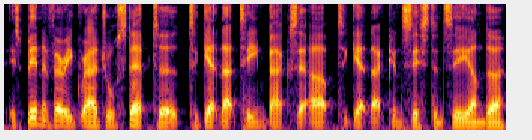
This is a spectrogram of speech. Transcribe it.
It's been a very gradual step to to get that team back set up, to get that consistency under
